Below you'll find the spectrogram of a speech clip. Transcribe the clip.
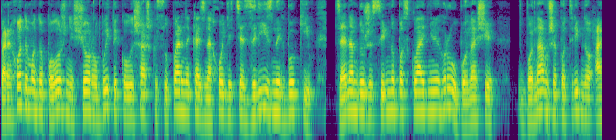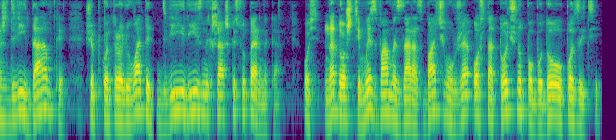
Переходимо до положення, що робити, коли шашки суперника знаходяться з різних боків. Це нам дуже сильно поскладнює гру, бо наші. Бо нам вже потрібно аж дві дамки, щоб контролювати дві різних шашки суперника. Ось на дошці ми з вами зараз бачимо вже остаточну побудову позиції.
